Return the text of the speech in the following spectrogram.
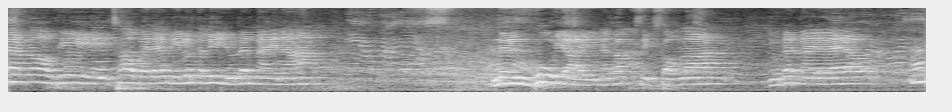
ด้านนอกที่เช่าไปแล้วมีลอตเตอรี่อยู่ด้านในนะฮะหนึ่งคู่ใหญ่นะครับ 12 ล้านอยู่ด้านในแล้ว อ่า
